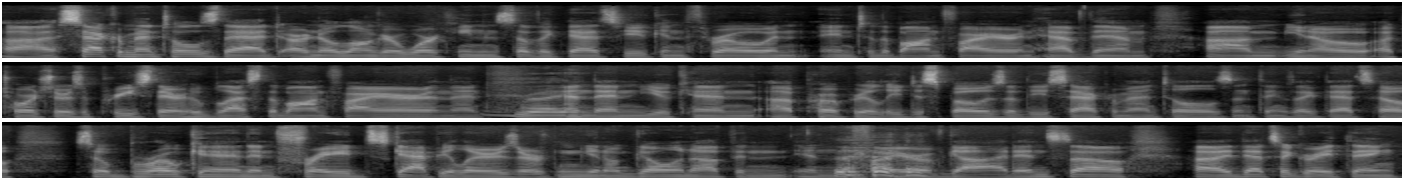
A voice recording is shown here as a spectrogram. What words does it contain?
uh, sacramentals that are no longer working and stuff like that, so you can throw in, into the bonfire and have them, um, you know, a torch. There's a priest there who blessed the bonfire, and then Right. and then you can appropriately dispose of these sacramentals and things like that. So so broken and frayed scapulars are you know going up in in the fire of God, and so uh, that's a great thing.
